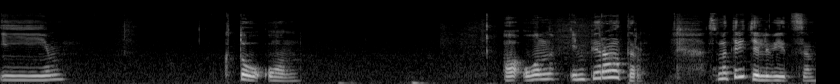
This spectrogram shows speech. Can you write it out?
И кто он? А он император. Смотрите, львицы,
